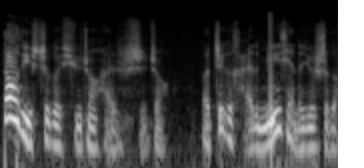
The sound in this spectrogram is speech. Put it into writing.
到底是个虚症还是实症？啊，这个孩子明显的就是个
